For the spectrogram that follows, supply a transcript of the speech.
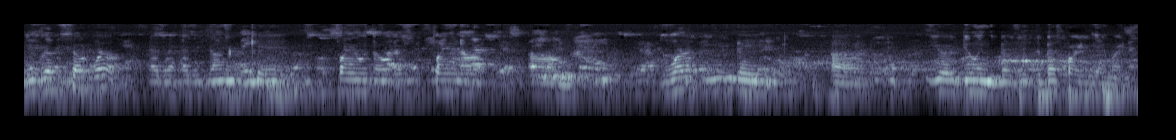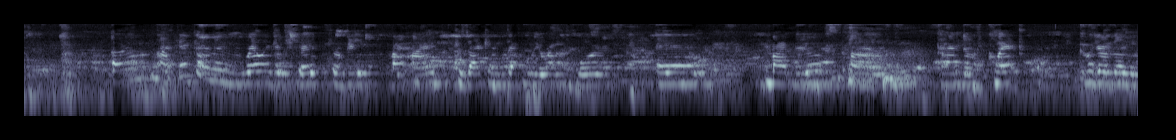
you really showed well as a, as a young kid, playing with the others, playing up. Um, what do you think uh, you're doing the best, the best part of your game right now? Um, I think I'm in really good shape for being my height because I can definitely run the floor. And my moves are kind of quick, quicker than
